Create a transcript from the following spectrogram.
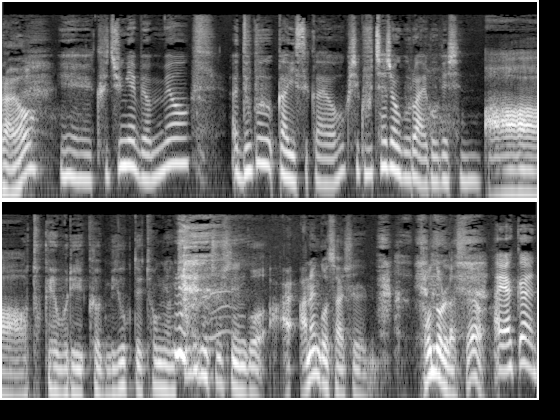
알아요? 예, 그 중에 몇 명, 아, 누구가 있을까요? 혹시 구체적으로 알고 계신? 아, 어떻게 우리 그 미국 대통령 cheerleader 출신인 거 아, 아는 거 사실 더 놀랐어요. 아, 약간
